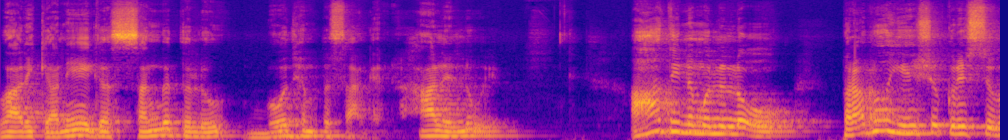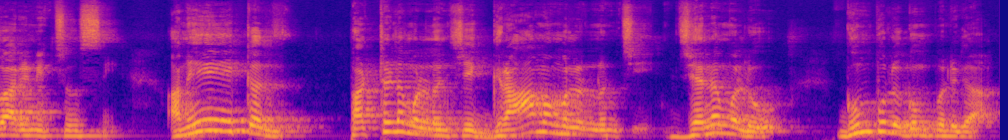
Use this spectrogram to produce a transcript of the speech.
వారికి అనేక సంగతులు బోధింపసాగాను హాలెల్లు ఆ దినములలో ప్రభు యేసుక్రీస్తు వారిని చూసి అనేక పట్టణముల నుంచి గ్రామముల నుంచి జనములు గుంపులు గుంపులుగా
